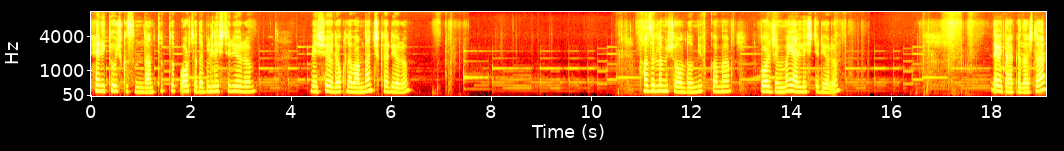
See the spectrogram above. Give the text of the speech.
Her iki uç kısmından tutup ortada birleştiriyorum ve şöyle oklavamdan çıkarıyorum. Hazırlamış olduğum yufkamı borcamıma yerleştiriyorum. Evet arkadaşlar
